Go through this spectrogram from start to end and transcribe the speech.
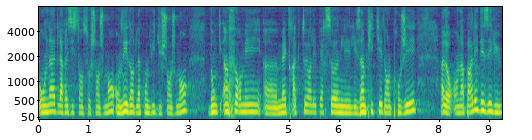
on a de la résistance au changement, on est dans de la conduite du changement, donc informer, euh, mettre acteurs les personnes, les, impliquer dans le projet. Alors on a parlé des élus.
